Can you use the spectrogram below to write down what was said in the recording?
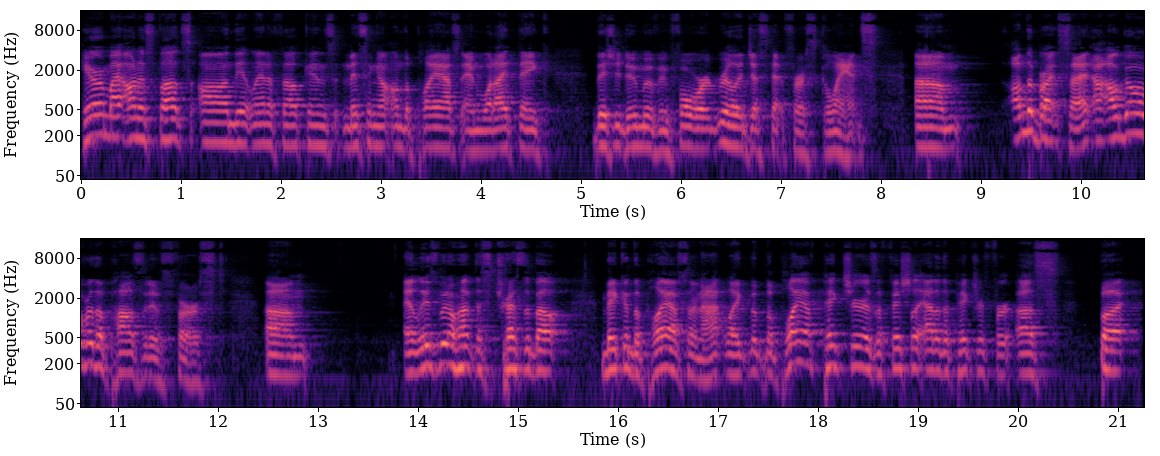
here are my honest thoughts on the Atlanta Falcons missing out on the playoffs and what I think they should do moving forward, really just at first glance. Um, on the bright side, I'll go over the positives first. Um, at least we don't have to stress about making the playoffs or not. Like the, the playoff picture is officially out of the picture for us, but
